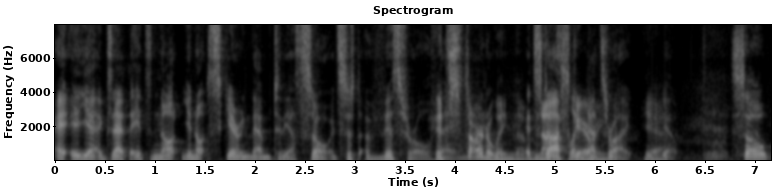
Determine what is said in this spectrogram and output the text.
A- yeah. Exactly. It's not. You're not scaring them to their soul. It's just a visceral. It's startling them. It's not startling. That's right. Yeah. Yeah. So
